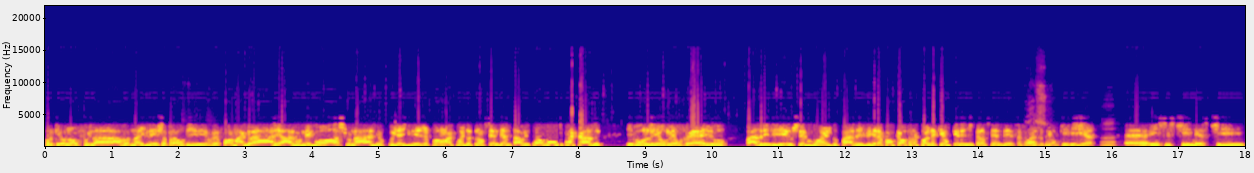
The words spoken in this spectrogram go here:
porque eu não fui lá na igreja para ouvir reforma agrária, agronegócio, nada. Eu fui à igreja por uma coisa transcendental. Então eu volto para casa e vou ler o meu velho Padre Vieira, os sermões do Padre Vieira, qualquer outra coisa que eu queira de transcendência. Mas Posso- o que eu queria Ah. é, insistir neste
